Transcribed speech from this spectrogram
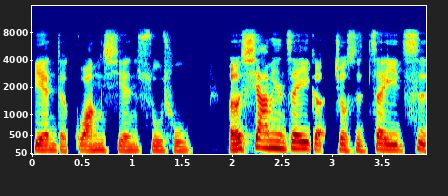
边的光纤输出。而下面这一个就是这一次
